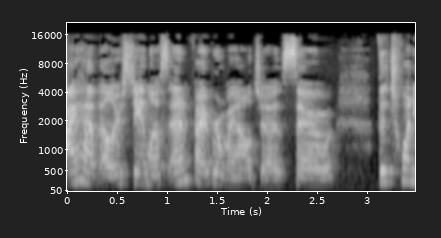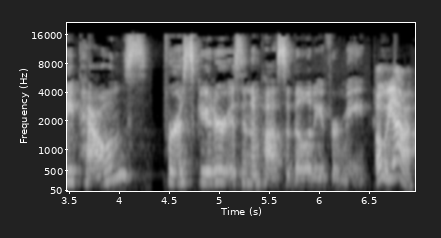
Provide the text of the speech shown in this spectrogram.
I have Ehlers-Danlos and fibromyalgia, so the twenty pounds for a scooter is an impossibility for me. Oh yeah.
